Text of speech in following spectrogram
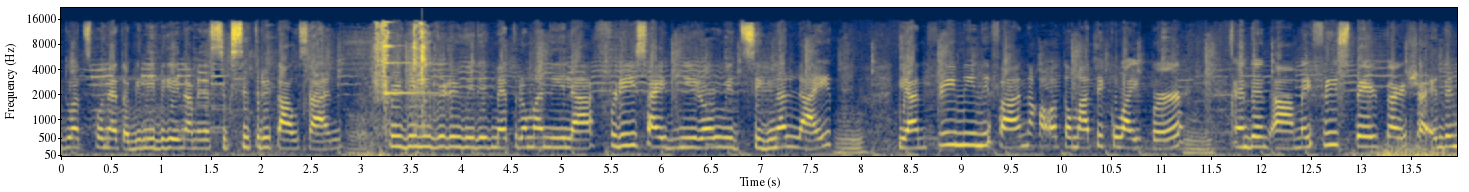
watts po nito, binibigay namin ng 63,000. Free delivery within Metro Manila. Free side mirror with signal light. Hmm. Yan, free mini fan, naka-automatic wiper. Hmm. And then, ah, may free spare tire siya. And then,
